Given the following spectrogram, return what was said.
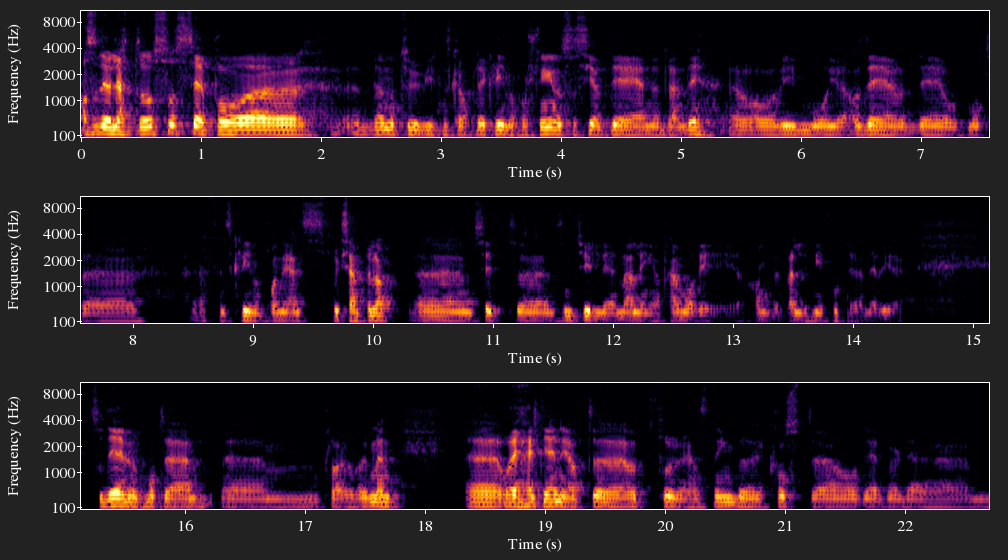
Altså Det er jo lett å se på eh, den naturvitenskapelige klimaforskningen og si at det er nødvendig. og vi må gjøre, altså det, er jo, det er jo på en måte FNs klimapanels for eksempel, da, eh, sitt, eh, sin tydelige melding at her må vi handle veldig mye fortere enn det vi gjør. Så det er vi på en måte um, klar over. Men, uh, og jeg er helt enig i at, at forurensning bør koste, og det burde, um,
